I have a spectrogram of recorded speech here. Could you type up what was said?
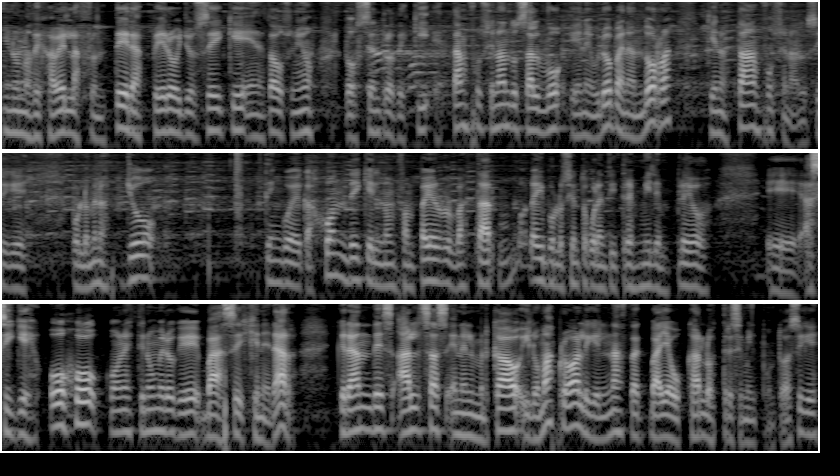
y no nos deja ver las fronteras, pero yo sé que en Estados Unidos los centros de esquí están funcionando, salvo en Europa, en Andorra, que no estaban funcionando. Así que por lo menos yo tengo de cajón de que el non-fan va a estar por ahí por los 143 mil empleos. Eh, así que ojo con este número que va a generar grandes alzas en el mercado y lo más probable es que el Nasdaq vaya a buscar los 13.000 puntos. Así que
